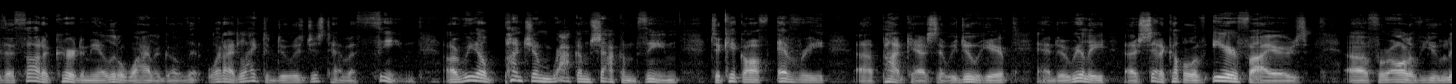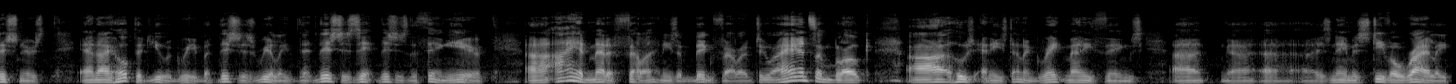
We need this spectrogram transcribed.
the thought occurred to me a little while ago that what I'd like to do is just have a theme, a real punch 'em, rock 'em, shock 'em theme to kick off every uh, podcast that we do here and to really uh, set a couple of ear fires uh, for all of you listeners. And I hope that you agree, but this is really, that this is it. This is the thing here. Uh, I had met a fella, and he's a big fella too, a handsome bloke, uh, who's and he's done a great many things. Uh, uh, uh his name is Steve O'Reilly.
